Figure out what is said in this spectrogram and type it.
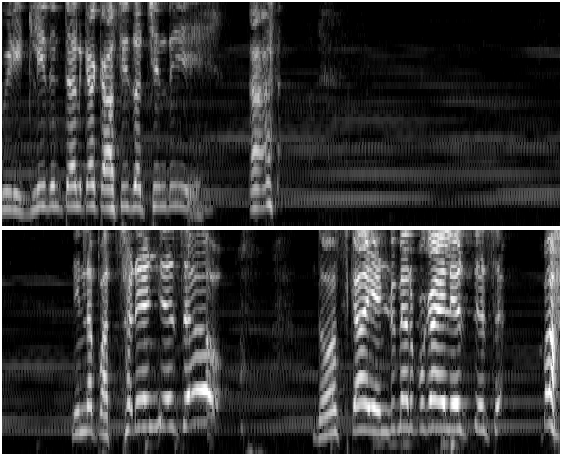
వీడు ఇడ్లీ తింటానిక కాశీ వచ్చింది నిన్న పచ్చడేం చేసావు? దోసకాయ ఎండు మిరపకాయలు వేసి చేసా. బా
